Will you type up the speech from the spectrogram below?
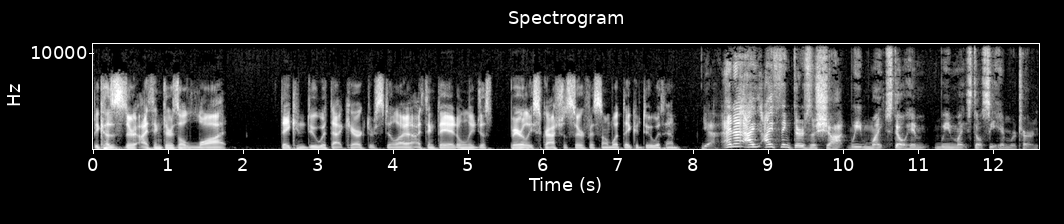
because there, I think there's a lot they can do with that character still. I, I think they had only just barely scratched the surface on what they could do with him. Yeah, and I, I- think there's a shot we might still him we might still see him return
